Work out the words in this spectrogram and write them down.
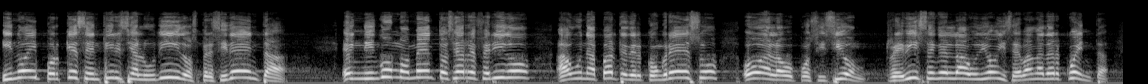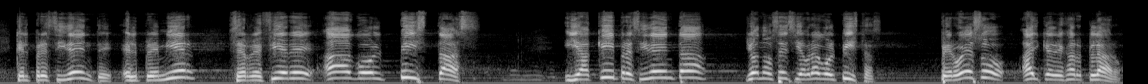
Y no hay por qué sentirse aludidos, Presidenta. En ningún momento se ha referido a una parte del Congreso o a la oposición. Revisen el audio y se van a dar cuenta que el presidente, el Premier, se refiere a golpistas. Y aquí, Presidenta, yo no sé si habrá golpistas, pero eso hay que dejar claro.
